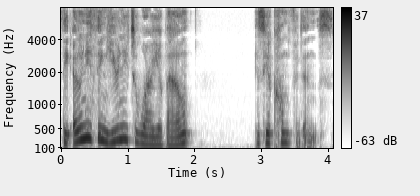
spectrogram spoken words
The only thing you need to worry about is your confidence.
